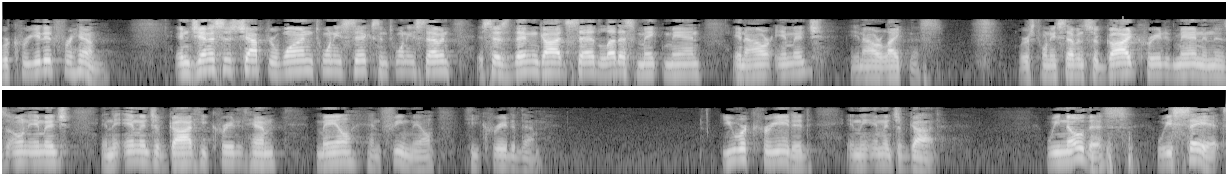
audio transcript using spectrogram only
We're created for Him. In Genesis chapter 1, 26 and 27, it says, Then God said, Let us make man in our image, in our likeness. Verse 27, so God created man in his own image. In the image of God, he created him. Male and female, he created them. You were created in the image of God. We know this. We say it.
